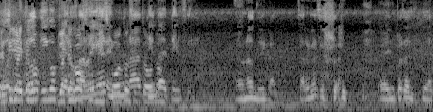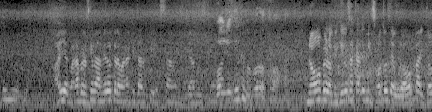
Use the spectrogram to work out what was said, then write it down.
Es que yo ahí tengo- digo yo que tengo los arreglen mis en fotos una y todo. tienda de Telcel. En una donde diga, se arreglan celular. Eh, de la tecnología. Ay, hermana, pero es que me da miedo que le van a quitar piezas. que- Pues yo digo que mejor otro. No, pero lo que quiero es sacarle mis fotos de Europa y todo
